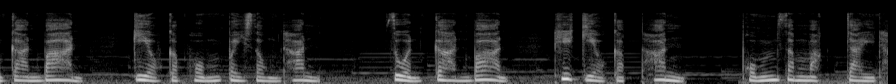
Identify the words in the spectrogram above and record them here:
ำการบ้านเกี่ยวกับผมไปส่งท่าน ส่วนการบ้านที่เกี่ยวกับท่าน ผมสมัครใจท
